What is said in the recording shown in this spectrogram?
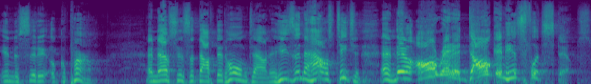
in the city of Capernaum. And that's his adopted hometown. And he's in the house teaching. And they're already dogging his footsteps.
